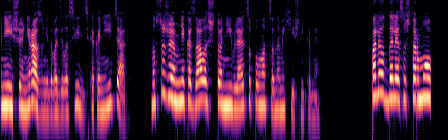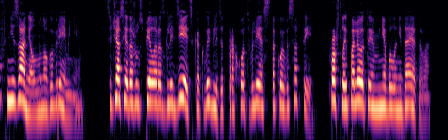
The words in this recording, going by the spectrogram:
Мне еще ни разу не доводилось видеть, как они едят но все же мне казалось, что они являются полноценными хищниками. Полет до леса штормов не занял много времени. Сейчас я даже успела разглядеть, как выглядит проход в лес с такой высоты. В прошлые полеты мне было не до этого.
